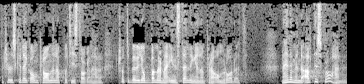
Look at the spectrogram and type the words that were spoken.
Jag tror du ska lägga om planerna på tisdagarna här. Jag tror att du behöver jobba med de här inställningarna på det här området. Nej, nej, men allt är så bra här nu.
